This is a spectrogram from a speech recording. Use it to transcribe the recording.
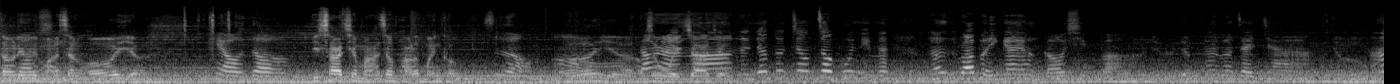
到那边马上，哎呀，跳到。一刹车马上跑到门口，是哦，哎呀，好当然像回家啦这样。人家都这样照顾你们，然后 Robert 应该也很高兴吧？哎呀他有没有在家啊？有啊，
